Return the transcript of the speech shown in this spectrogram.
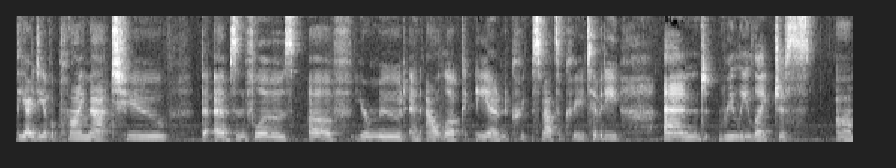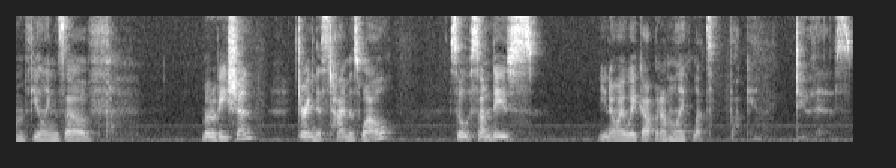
the idea of applying that to the ebbs and flows of your mood and outlook and cre- spouts of creativity and really like just um, feelings of motivation during this time as well. So some days, you know, I wake up and I'm like, let's fucking do this.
